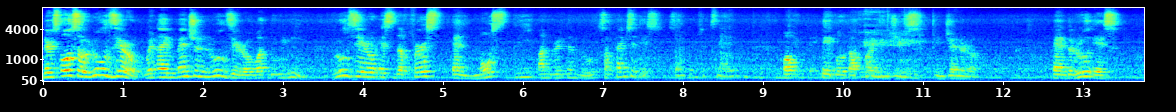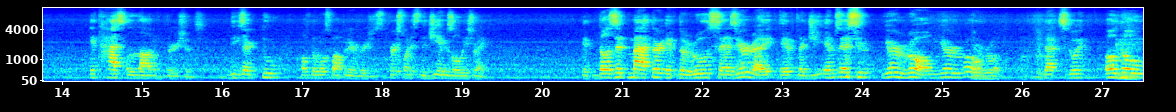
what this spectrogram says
there's also Rule Zero. When I mention Rule Zero, what do we mean? Rule Zero is the first and mostly unwritten rule, sometimes it is, sometimes it's not, of tabletop RPGs in general. And the rule is, it has a lot of versions. These are two of the most popular versions. The first one is the GM is always right. It doesn't matter if the rule says you're right, if the GM says you're wrong, you're wrong. That's going, although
